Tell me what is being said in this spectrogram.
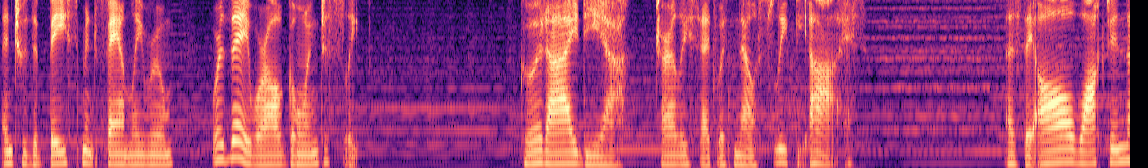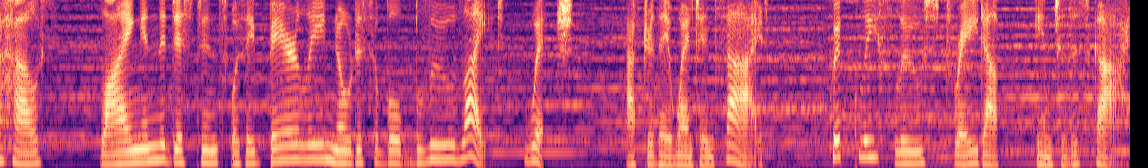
and to the basement family room where they were all going to sleep. Good idea, Charlie said with now sleepy eyes. As they all walked in the house, flying in the distance was a barely noticeable blue light, which, after they went inside, quickly flew straight up into the sky.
